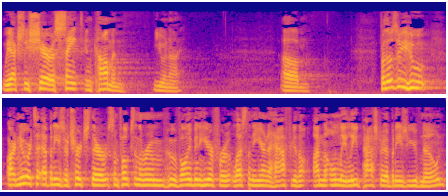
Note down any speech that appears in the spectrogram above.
we actually share a saint in common, you and I. Um, for those of you who are newer to Ebenezer Church, there are some folks in the room who've only been here for less than a year and a half. The, I'm the only lead pastor at Ebenezer you've known.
